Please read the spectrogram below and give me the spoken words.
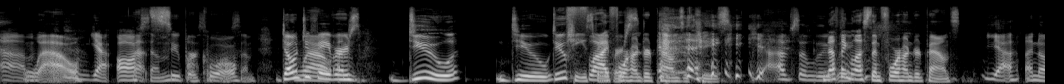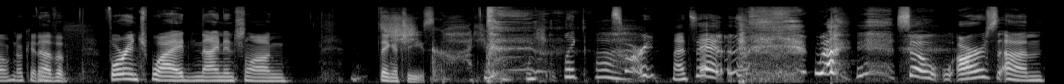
um, Wow. yeah, awesome, super awesome, cool. Awesome. Don't do Wow, favors. Do do do cheese fly 400 pounds of cheese. yeah, absolutely. Nothing less than 400 pounds Yeah, I know. No kidding. of a four inch wide, nine inch long thing of cheese. God, you like sorry. That's it. well, so ours, um,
